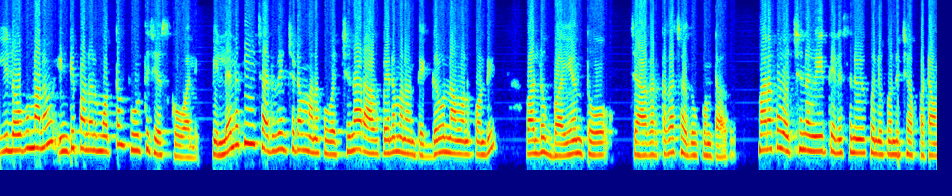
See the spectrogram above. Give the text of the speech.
ఈ లోపు మనం ఇంటి పనులు మొత్తం పూర్తి చేసుకోవాలి. పిల్లలకి చదివించడం మనకు వచ్చినా రాకపోయినా మనం దగ్గర ఉన్నామనుకోండి వాళ్ళు భయంతో జాగ్రత్తగా చదువుకుంటారు. మనకు వచ్చినవి తెలిసినవి కొన్ని కొన్ని చెప్పటం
